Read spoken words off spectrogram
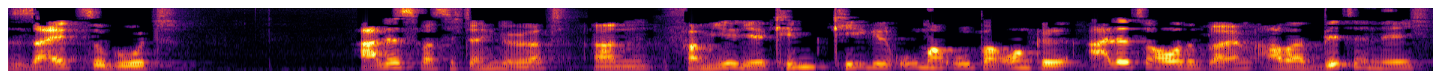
seid so gut, alles, was sich dahin gehört, an Familie, Kind, Kegel, Oma, Opa, Onkel, alle zu Hause bleiben, aber bitte nicht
